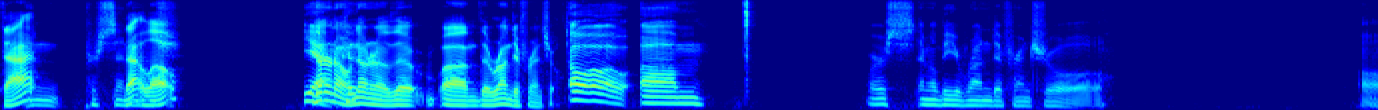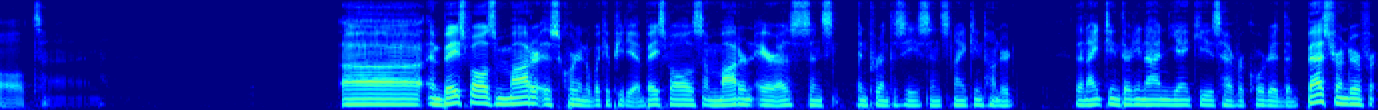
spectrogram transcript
That in percentage. that low? Yeah. no, no, no, no, no, no. The um the run differential. Oh, oh, oh, um, worst MLB run differential all time. Uh, in baseball's modern, this is according to Wikipedia, baseball's a modern era since, in parentheses, since 1900. The 1939 Yankees have recorded the best run differ-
